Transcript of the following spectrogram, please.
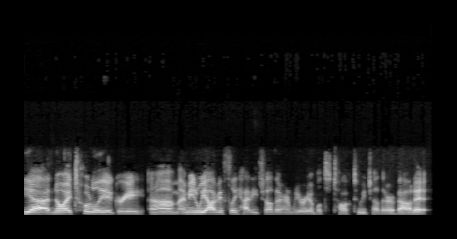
Yeah, no, I totally agree. Um, I mean, we obviously had each other and we were able to talk to each other about it.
